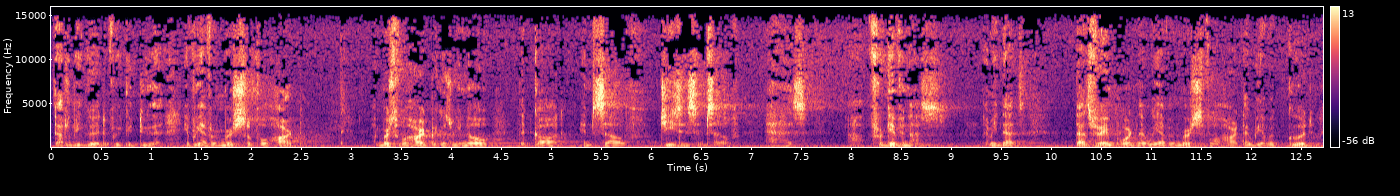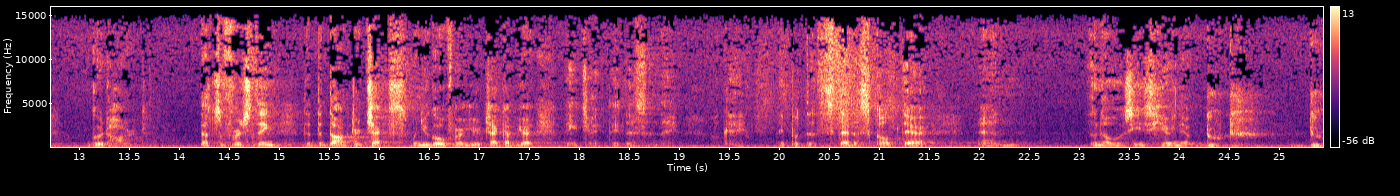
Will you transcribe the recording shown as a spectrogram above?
That'll be good if we could do that. If we have a merciful heart, a merciful heart because we know that God Himself, Jesus Himself, has uh, forgiven us. I mean, that's, that's very important that we have a merciful heart, that we have a good, good heart. That's the first thing that the doctor checks when you go for your checkup. They check, they listen, they, okay, they put the stethoscope there, and who knows? He's hearing that doo doo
